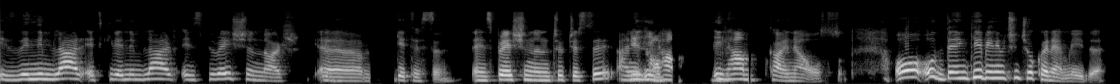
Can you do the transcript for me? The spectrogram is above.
izlenimler, etkilenimler, inspiration'lar e, getirsin. Inspiration'ın Türkçesi hani İlham. ilham. ilham kaynağı olsun. O, o denge benim için çok önemliydi.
